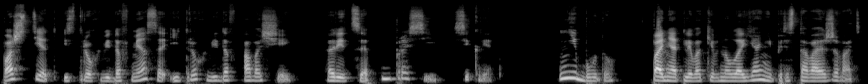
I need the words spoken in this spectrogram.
Паштет из трех видов мяса и трех видов овощей. Рецепт не проси, секрет. Не буду. Понятливо кивнула я, не переставая жевать.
